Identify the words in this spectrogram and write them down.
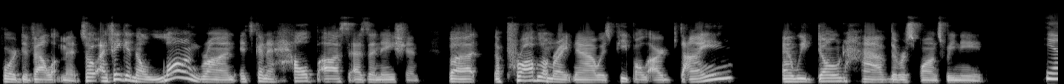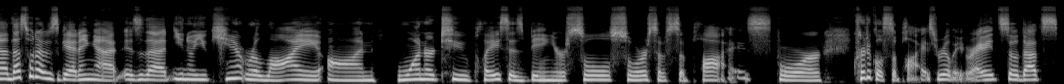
for development. So I think in the long run, it's going to help us as a nation. But the problem right now is people are dying and we don't have the response we need. Yeah, that's what I was getting at is that, you know, you can't rely on one or two places being your sole source of supplies for critical supplies, really, right? So that's,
